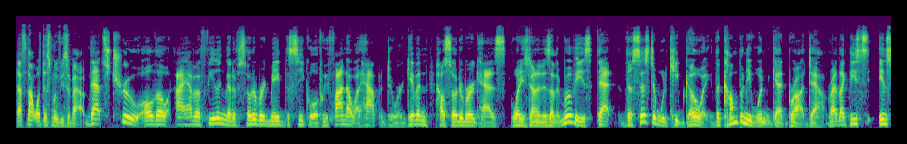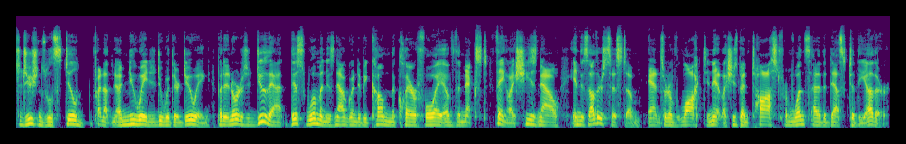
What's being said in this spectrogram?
that's not what this movie's about. That's true. Although I have a feeling that if Soderbergh made the sequel, if we find out what happened to her, given how Soderbergh has what he's done in his other movies, that the system would keep going. The company wouldn't get brought down, right? Like these institutions will still find out a new way to do what they're doing. But in order to do that, this woman is now going to become the Claire Foy of the next thing. Like she's now in this other system and sort of locked in it. Like she's been tossed from one side of the desk to the other.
